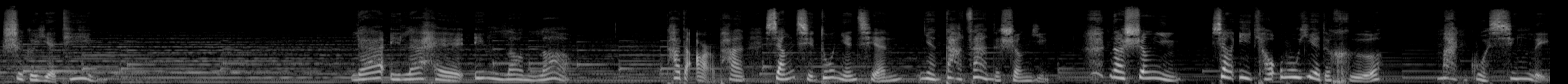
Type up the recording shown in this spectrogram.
是个野丁。”La ilaha illallah，他的耳畔响起多年前念大赞的声音，那声音像一条呜咽的河，漫过心灵。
